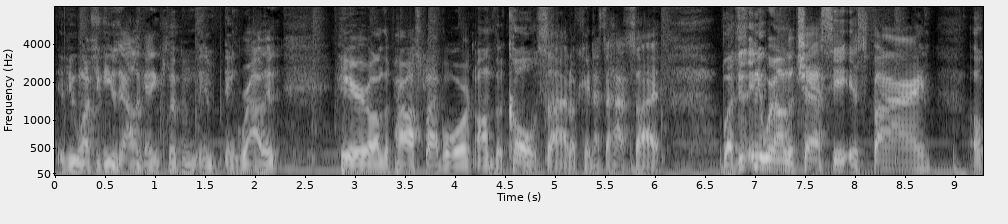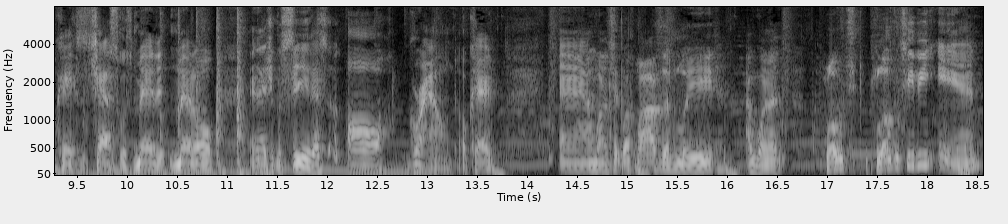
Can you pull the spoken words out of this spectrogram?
If you want, you can use the alligator clip and, and, and ground it here on the power supply board on the cold side. Okay, that's the hot side. But just anywhere on the chassis is fine. Okay, because the chassis was metal, and as you can see, that's all ground. Okay, and I'm to take my positive lead. I'm to plug, plug the TV in.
